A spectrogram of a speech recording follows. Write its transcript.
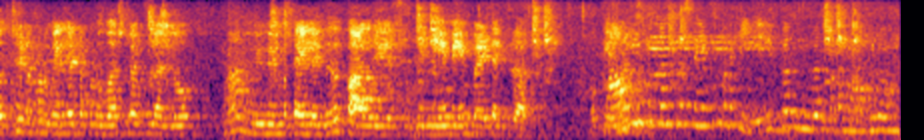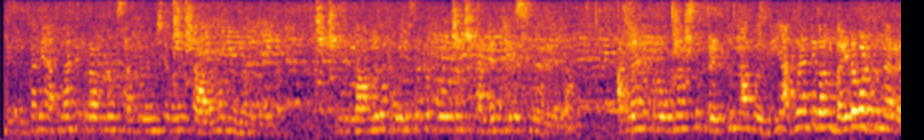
వచ్చేటప్పుడు వెళ్ళేటప్పుడు బస్ స్టాప్లలో మేము సైలెంట్గా కాల్ చేయొచ్చు. దీన్ని ఏమేం బయటకు రాదు. మామూలుగా ఉన్నంత సేపు మనకి ఏ ఇబ్బంది ఉండదు. మనం మామూలుగా ఉంటాం. కానీ అట్లాంటి ప్రాబ్లమ్స్ అనుభవించే వాళ్ళు చాలా మంది ఉన్నారు బయట. మీరు మామూలుగా పోలీస్ యొక్క ప్రోగ్రామ్స్ కండక్ట్ చేస్తున్నారు కదా. అట్లాంటి ప్రోగ్రామ్స్ పెడుతున్నా కొద్దీ అట్లాంటి వాళ్ళు బయటపడుతున్నారు.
